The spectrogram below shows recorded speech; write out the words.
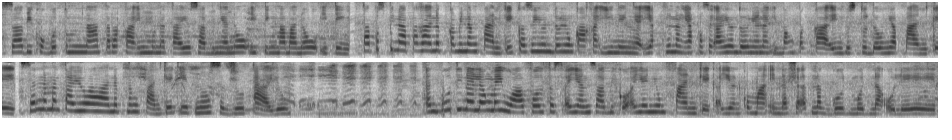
Sabi ko, gutom na, tara kain muna tayo. Sabi niya, no eating mama, no eating. Pinapahanap kami ng pancake kasi yun daw yung kakainin niya. Iyak siya ng iyak kasi ayaw daw niya ng ibang pagkain. Gusto daw niya pancake. Saan naman tayo hahanap ng pancake if no sa zoo tayo? Ang buti na lang may waffle. Tapos ayan, sabi ko, ayan yung pancake. Ayun, kumain na siya at nag-good mood na ulit.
